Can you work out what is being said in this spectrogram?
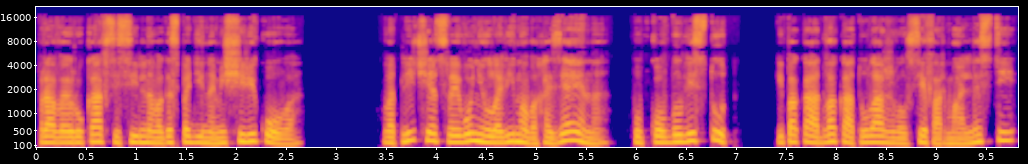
правая рука всесильного господина Мещерякова. В отличие от своего неуловимого хозяина, Пупков был весь тут, и пока адвокат улаживал все формальности,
